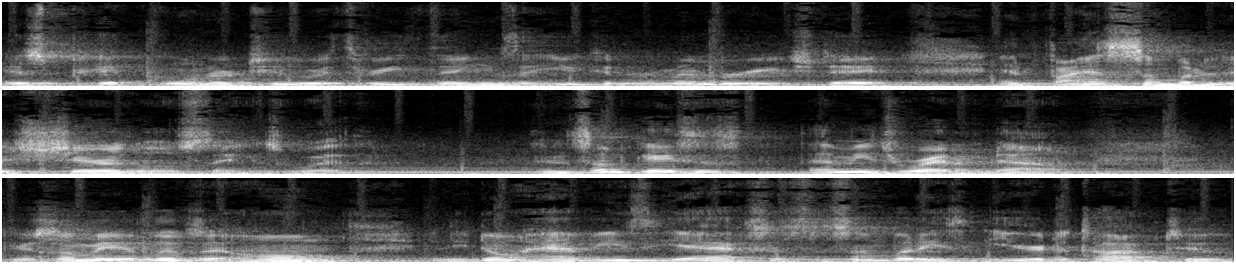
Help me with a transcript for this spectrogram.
is pick one or two or three things that you can remember each day and find somebody to share those things with. In some cases, that means write them down. If you're somebody that lives at home and you don't have easy access to somebody's ear to talk to,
